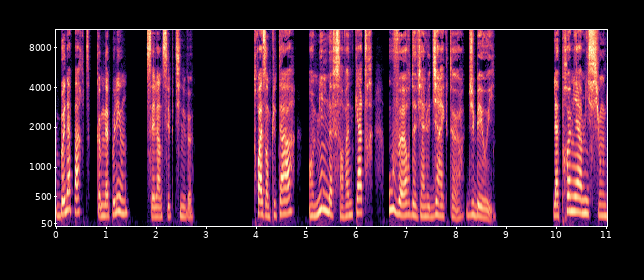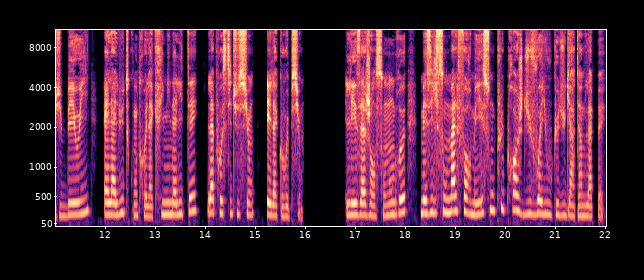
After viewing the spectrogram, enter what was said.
Bonaparte, comme Napoléon. C'est l'un de ses petits-neveux. Trois ans plus tard, en 1924, Hoover devient le directeur du BOI. La première mission du BOI est la lutte contre la criminalité, la prostitution et la corruption. Les agents sont nombreux, mais ils sont mal formés et sont plus proches du voyou que du gardien de la paix.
